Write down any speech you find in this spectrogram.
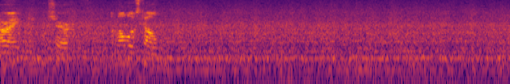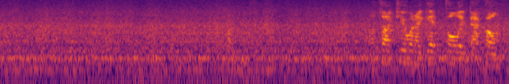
Alright, sure. I'm almost home. I'll talk to you when I get fully back home.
